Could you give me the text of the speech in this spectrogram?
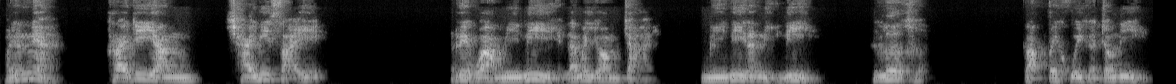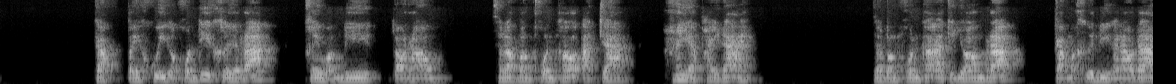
เพราะฉะนั้นเนี่ย ใครที่ยังใช้นิสัย เรียกว่ามีหนี้และไม่ยอมจ่าย มีหนี้และหนีหนี้เลิกเถอะกลับไปคุยกับเจ้าหนี้ กลับไปคุยกับคนที่เคยรัก เคยหวังดีต่อเราสำหรับบางคนเขาอาจจะ ให้อภัยได้ แต่บางคนเขาอาจจะยอมรับกลับมาคืนดีกับเราได้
